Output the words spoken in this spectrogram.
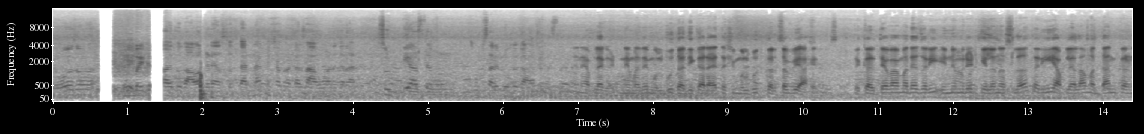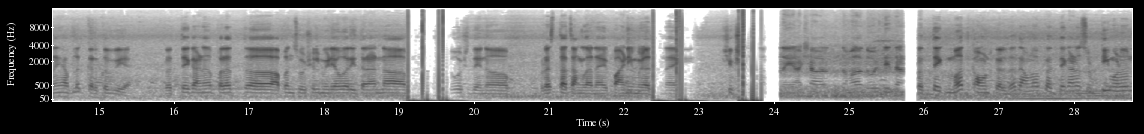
जवळजवळ मुंबईकर तो गावाकडे असतो त्यांना कशा प्रकारचं आव्हान कराल सुट्टी असते म्हणून खूप सारे लोक गावाकडे असतात. आणि आपल्या घटनेमध्ये मूलभूत अधिकार आहेत तशी मूलभूत कर्तव्य आहेत. ते कर्तव्यामध्ये जरी इन्युमरेट केलं नसलं तरी आपल्याला मतदान करणं हे आपलं कर्तव्य आहे. प्रत्येकानं परत आपण सोशल मीडियावर इतरांना दोष देणं रस्ता चांगला नाही पाणी मिळत नाही शिक्षण चांगलं नाही अशा आम्हाला दोष देताना प्रत्येक मत काउंट करतं त्यामुळं प्रत्येकानं सुट्टी म्हणून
